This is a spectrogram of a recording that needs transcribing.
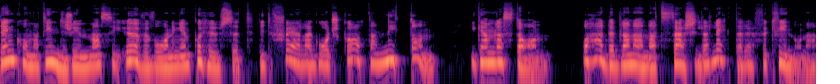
Den kom att inrymmas i övervåningen på huset vid Själagårdsgatan 19 i Gamla stan och hade bland annat särskilda läktare för kvinnorna.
